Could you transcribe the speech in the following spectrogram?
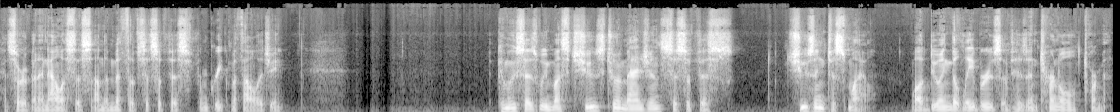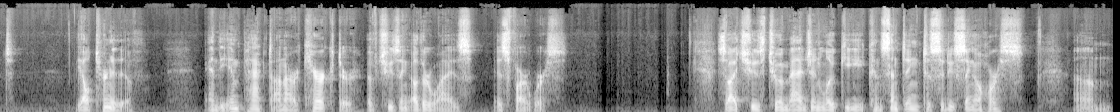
has sort of an analysis on the myth of Sisyphus from Greek mythology. Camus says we must choose to imagine Sisyphus choosing to smile while doing the labors of his internal torment. The alternative, and the impact on our character of choosing otherwise, is far worse. So I choose to imagine Loki consenting to seducing a horse. Um,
